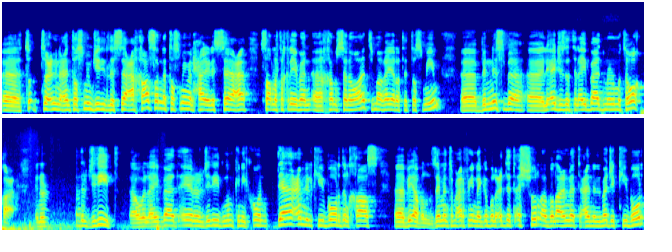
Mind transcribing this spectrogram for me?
آه، تعلن عن تصميم جديد للساعة خاصة إن التصميم الحالي للساعة صار له تقريبا خمس سنوات ما غيرت التصميم. بالنسبة لأجهزة الآيباد من المتوقع إنه الجديد أو الآيباد Air الجديد ممكن يكون داعم لل keyboard الخاص بأبل. زي ما أنتم عارفين قبل عدة أشهر أبل أعلنت عن ال Magic Keyboard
